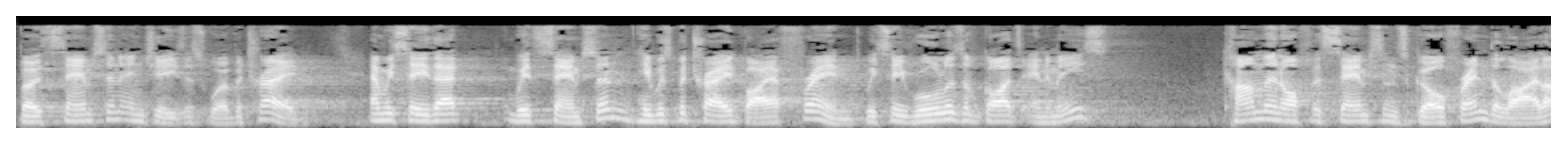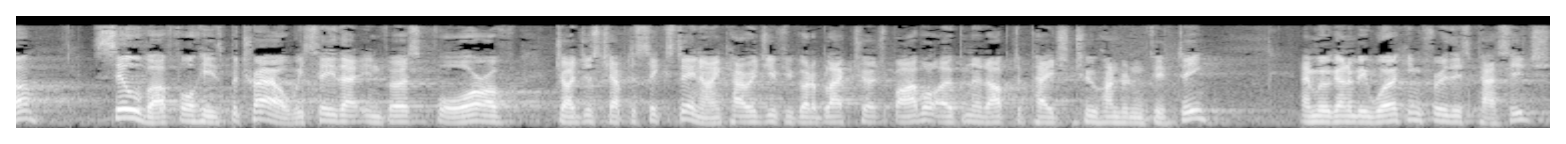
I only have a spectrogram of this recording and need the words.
Both Samson and Jesus were betrayed. And we see that with Samson, he was betrayed by a friend. We see rulers of God's enemies come and offer Samson's girlfriend, Delilah, silver for his betrayal. We see that in verse 4 of Judges chapter 16. I encourage you, if you've got a black church Bible, open it up to page 250. And we're going to be working through this passage.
